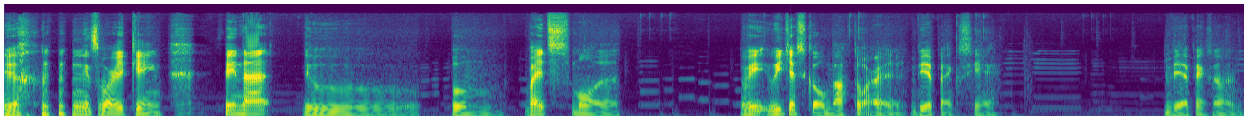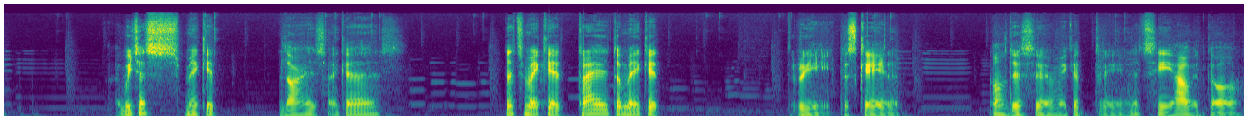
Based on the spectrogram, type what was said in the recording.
Yeah, it's working. See that? Ooh, boom. But it's small. We we just go back to our VFX here. VFX on. We just make it large, I guess. Let's make it. Try to make it three to scale. All this here, make it three. Let's see how it goes.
